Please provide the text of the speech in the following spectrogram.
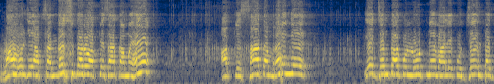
राहुल जी, आप संघर्ष करो, आपके साथ हम हैं, आपके साथ हम रहेंगे। ये जनता को लूटने वाले को जेल तक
